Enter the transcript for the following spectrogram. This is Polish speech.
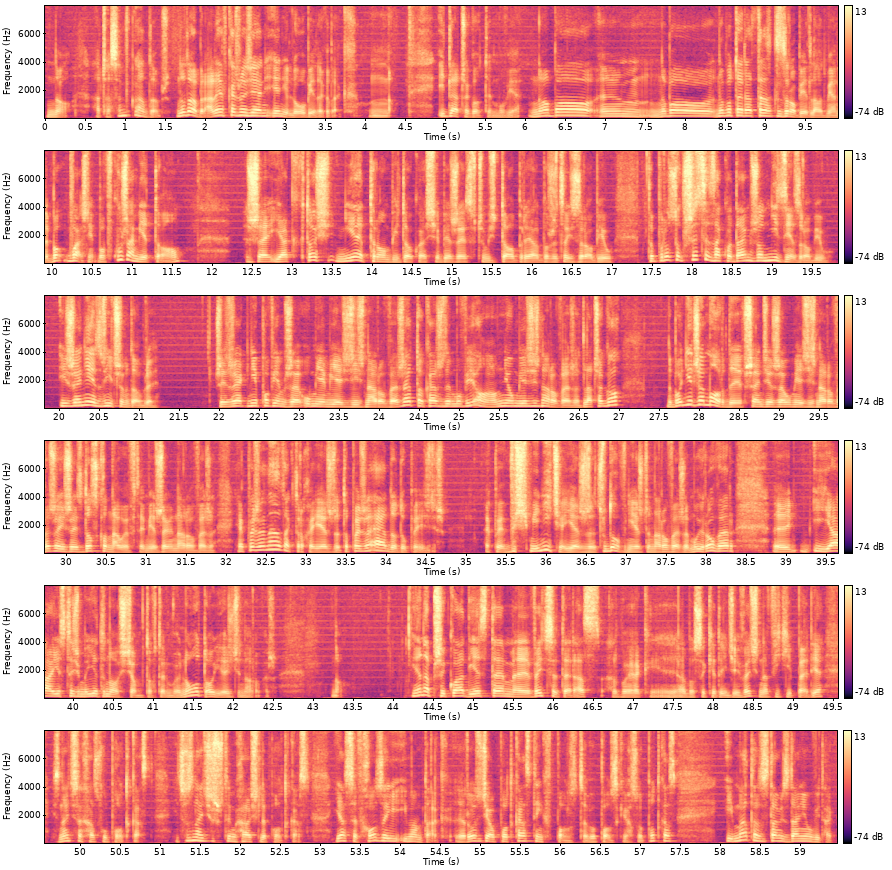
No, a czasem wygląda dobrze. No dobra, ale w każdym razie ja nie, ja nie lubię tego tak. No. I dlaczego o tym mówię? No bo, no bo, no bo teraz, teraz zrobię dla odmiany. Bo właśnie, bo wkurza mnie to, że jak ktoś nie trąbi dookoła siebie, że jest w czymś dobry albo że coś zrobił, to po prostu wszyscy zakładają, że on nic nie zrobił i że nie jest w niczym dobry. Czyli, że jak nie powiem, że umiem jeździć na rowerze, to każdy mówi, o, on nie umie jeździć na rowerze. Dlaczego? No bo nie drze mordy wszędzie, że umie jeździć na rowerze i że jest doskonały w tym jeżdżeniu na rowerze. Jak powie, że no tak trochę jeżdżę, to powie, że e, do dupy jeździsz. Jak powiem, wyśmienicie jeżdżę, cudownie jeżdżę na rowerze. Mój rower yy, i ja jesteśmy jednością, to wtedy mówię, no to jeździ na rowerze. Ja na przykład jestem, e, wejdź sobie teraz, albo, jak, e, albo sobie kiedy indziej, wejdź na Wikipedię i znajdź sobie hasło podcast. I co znajdziesz w tym haśle podcast? Ja se wchodzę i, i mam tak, rozdział podcasting w Polsce, bo polskie hasło podcast i ma to tam zdanie, mówi tak,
